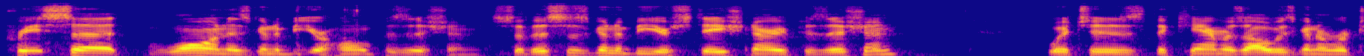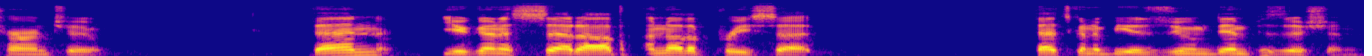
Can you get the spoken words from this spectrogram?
Preset one is going to be your home position. So this is going to be your stationary position, which is the camera is always going to return to. Then you're going to set up another preset. That's going to be a zoomed in position.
